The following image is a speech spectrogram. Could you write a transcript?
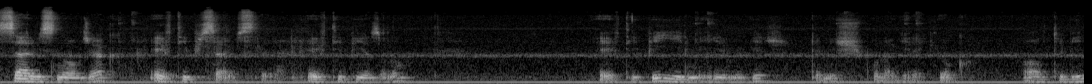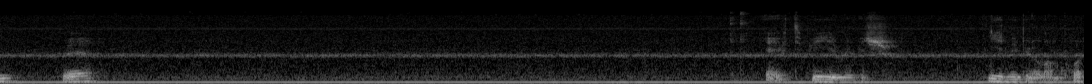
Servis ne olacak? FTP servisleri. FTP yazalım. FTP 2021 demiş. Buna gerek yok. 6000 ve FTP 21 21 olan port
